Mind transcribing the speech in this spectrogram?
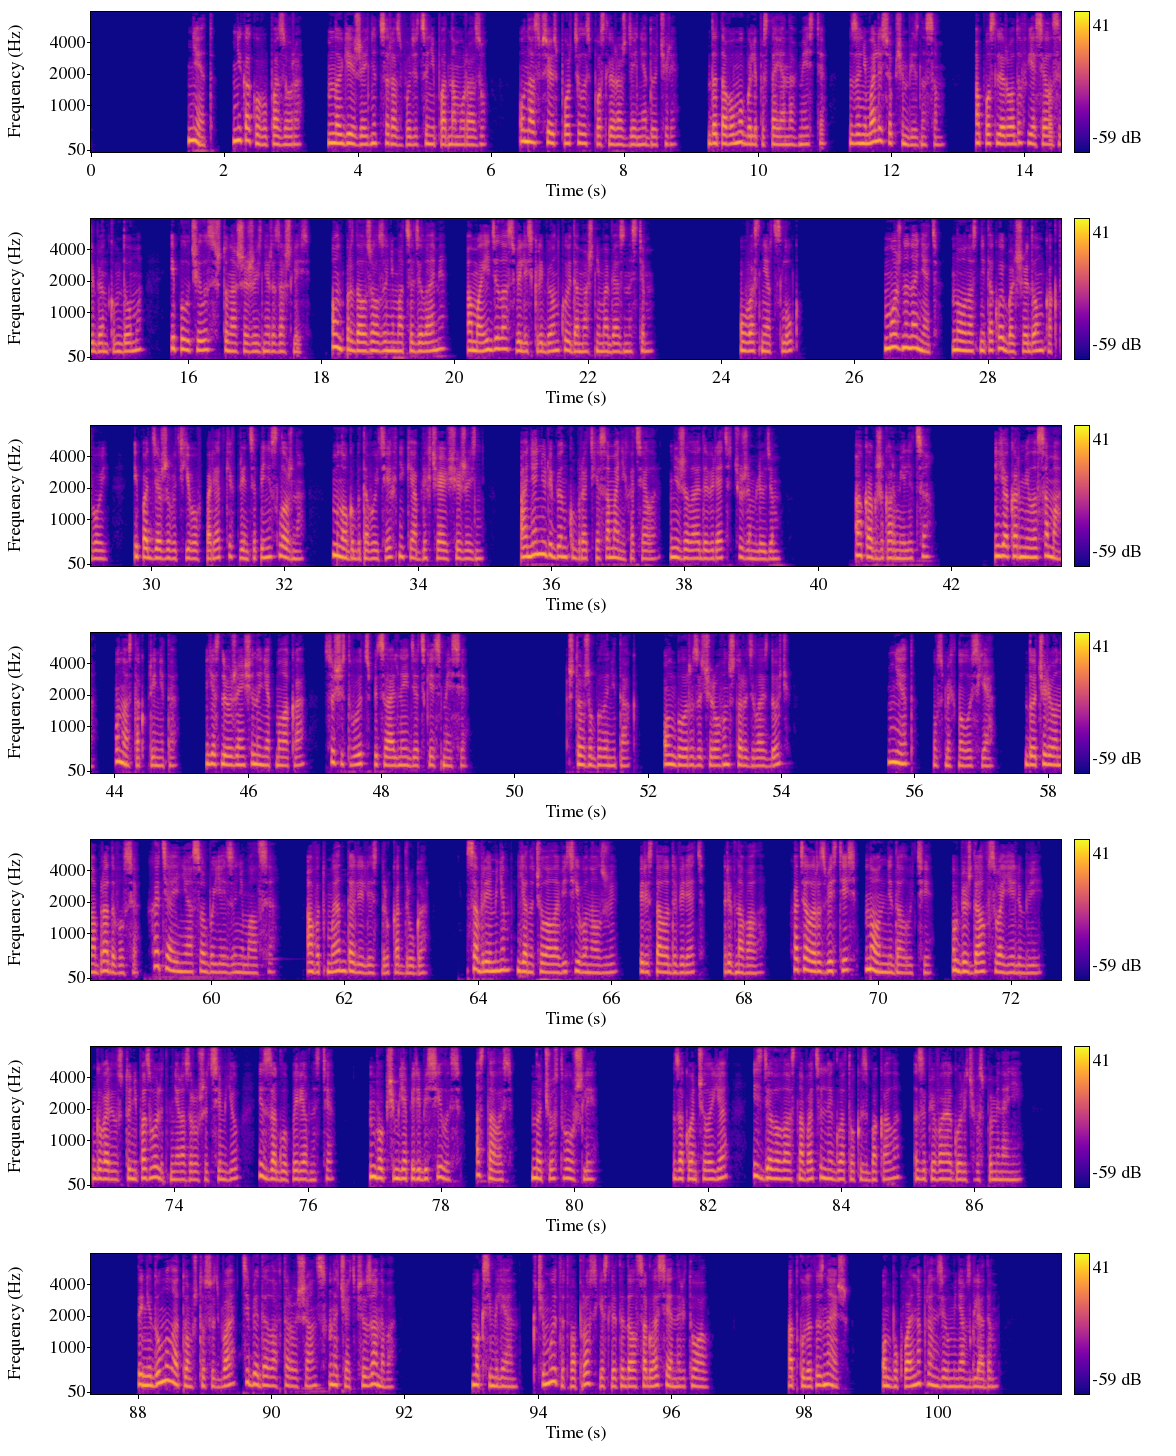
«Нет, никакого позора. Многие женятся, разводятся не по одному разу. У нас все испортилось после рождения дочери. До того мы были постоянно вместе, занимались общим бизнесом. А после родов я села с ребенком дома, и получилось, что наши жизни разошлись. Он продолжал заниматься делами, а мои дела свелись к ребенку и домашним обязанностям. «У вас нет слуг?» «Можно нанять, но у нас не такой большой дом, как твой, и поддерживать его в порядке в принципе несложно. Много бытовой техники, облегчающей жизнь. А няню ребенку брать я сама не хотела, не желая доверять чужим людям. А как же кормилица? Я кормила сама, у нас так принято. Если у женщины нет молока, существуют специальные детские смеси. Что же было не так? Он был разочарован, что родилась дочь? «Нет», — усмехнулась я. Дочери он обрадовался, хотя и не особо ей занимался. А вот мы отдалились друг от друга. Со временем я начала ловить его на лжи, перестала доверять, ревновала. Хотела развестись, но он не дал уйти. Убеждал в своей любви. Говорил, что не позволит мне разрушить семью из-за глупой ревности. В общем, я перебесилась, осталась, но чувства ушли. Закончила я и сделала основательный глоток из бокала, запивая горечь воспоминаний. «Ты не думала о том, что судьба тебе дала второй шанс начать все заново?» «Максимилиан, к чему этот вопрос, если ты дал согласие на ритуал?» «Откуда ты знаешь?» Он буквально пронзил меня взглядом.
